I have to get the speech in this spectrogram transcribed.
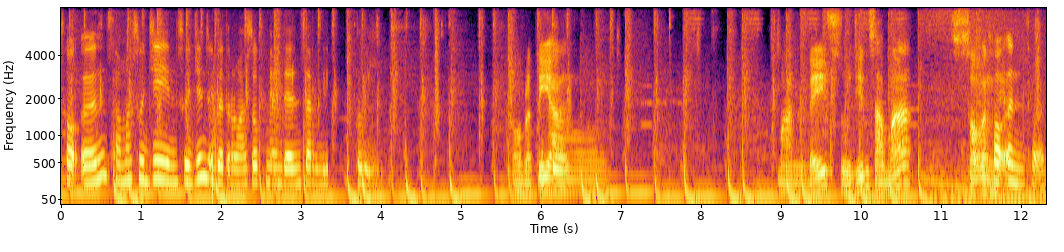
Soeun, sama Sujin. Sujin juga termasuk main dancer di Weekly. Oh berarti Betul. yang Monday, Sujin sama Soen. ya? Soeun, Soeun.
